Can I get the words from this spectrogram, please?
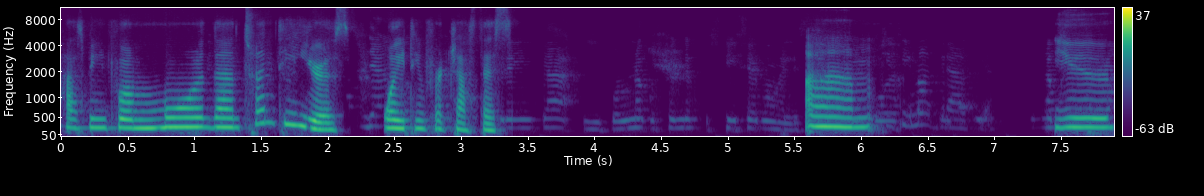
has been for more than 20 years waiting for justice. Um, you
